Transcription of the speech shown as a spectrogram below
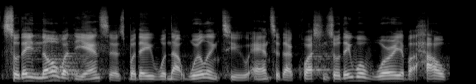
so they know what the answer is, but they were not willing to answer that question. So they were worried about how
